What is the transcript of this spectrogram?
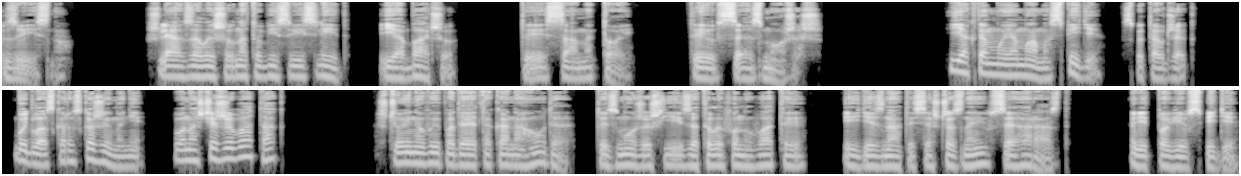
звісно. Шлях залишив на тобі свій слід, я бачу, ти саме той, ти все зможеш. Як там моя мама, Спіді? спитав Джек. Будь ласка, розкажи мені, вона ще жива, так? Щойно випадає така нагода, ти зможеш їй зателефонувати і дізнатися, що з нею все гаразд, відповів Спіді.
